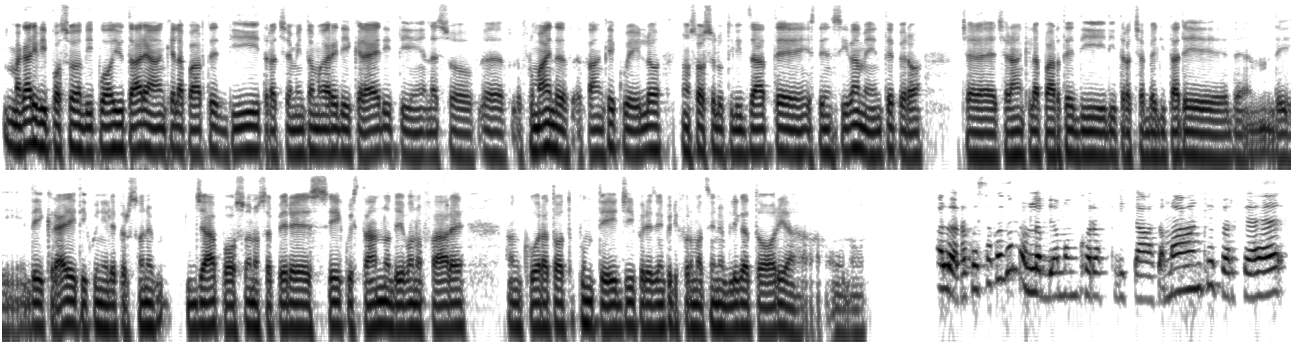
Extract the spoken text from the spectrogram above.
Magari vi, posso, vi, può aiutare anche la parte di tracciamento magari dei crediti, adesso eh, FluMind fa anche quello, non so se lo utilizzate estensivamente, però c'era anche la parte di, di tracciabilità dei, dei, dei, crediti, quindi le persone già possono sapere se quest'anno devono fare ancora tot punteggi, per esempio di formazione obbligatoria o no. Allora, questa cosa non l'abbiamo ancora applicata, ma anche perché,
